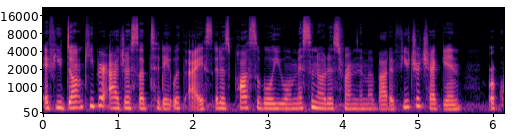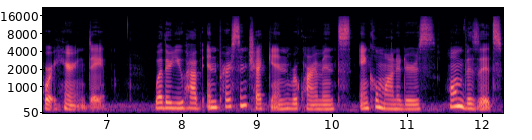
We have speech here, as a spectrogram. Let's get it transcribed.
If you don't keep your address up to date with ICE, it is possible you will miss a notice from them about a future check in or court hearing date. Whether you have in person check in requirements, ankle monitors, home visits,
